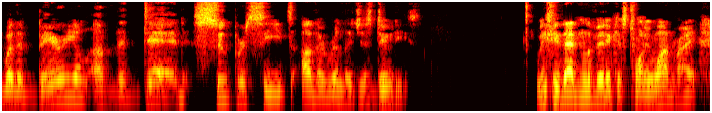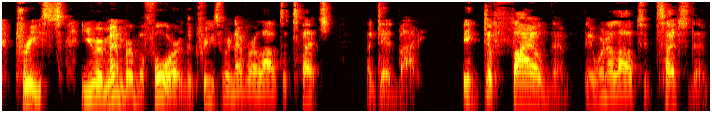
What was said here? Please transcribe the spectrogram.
where the burial of the dead supersedes other religious duties. We see that in Leviticus 21, right? Priests, you remember before, the priests were never allowed to touch a dead body. It defiled them. They weren't allowed to touch them.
